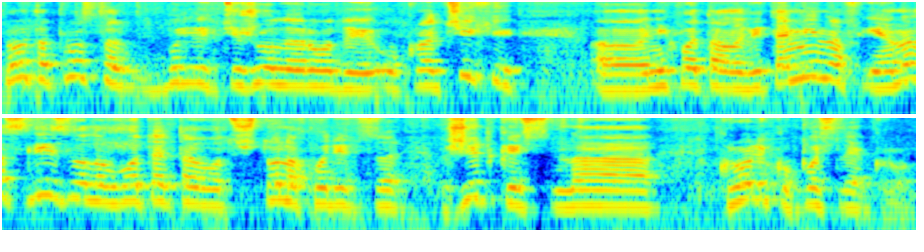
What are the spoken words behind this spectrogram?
но это просто были тяжелые роды у крольчихи, э, не хватало витаминов, и она слизывала вот это вот, что находится, жидкость на кролику после окрола.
